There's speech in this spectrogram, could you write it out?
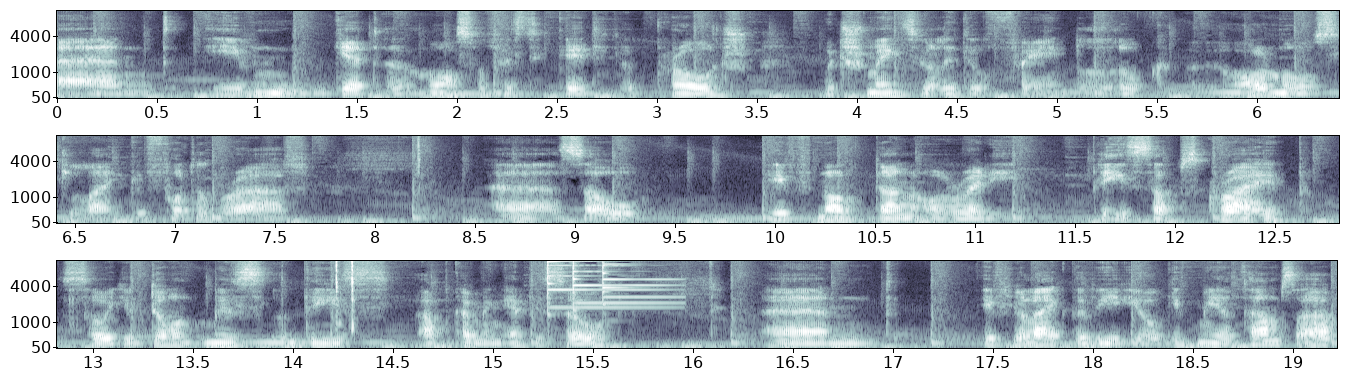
and even get a more sophisticated approach which makes your Little lithophane look almost like a photograph. Uh, so if not done already please subscribe so you don't miss these upcoming episodes and if you like the video, give me a thumbs up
